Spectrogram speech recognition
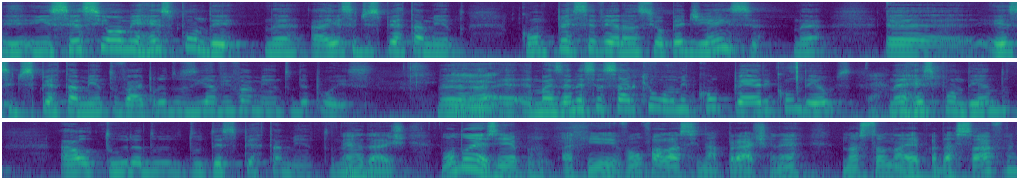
E, e, se esse homem responder né, a esse despertamento com perseverança e obediência, né, é, esse despertamento vai produzir avivamento depois. Né? E... É, mas é necessário que o homem coopere com Deus, né, respondendo à altura do, do despertamento. Né? Verdade. Vamos dar um exemplo aqui, vamos falar assim na prática, né? Nós estamos na época da safra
